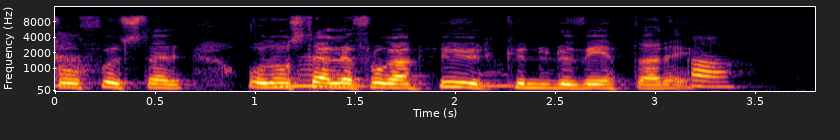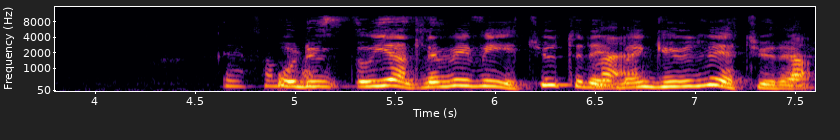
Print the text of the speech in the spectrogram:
så fullständigt. Och de ställer mm. frågan, hur kunde du veta det? Ja. det och, du, och egentligen, vi vet ju inte det, Nej. men Gud vet ju det. Ja.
